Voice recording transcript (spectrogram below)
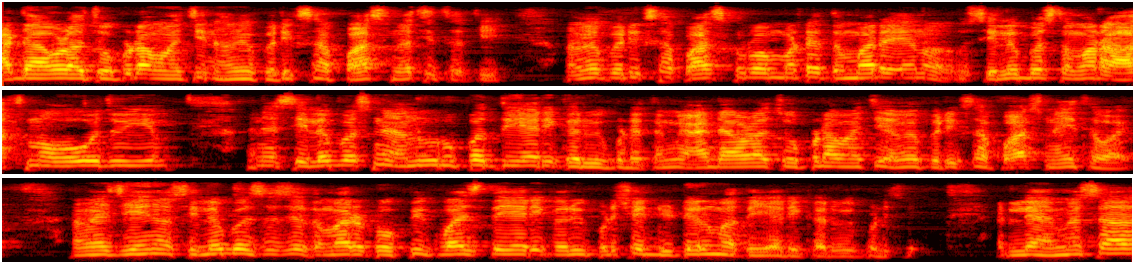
આડાવાળા ચોપડા વાંચીને હવે પરીક્ષા પાસ નથી થતી. હવે પરીક્ષા પાસ કરવા માટે તમારે એનો સિલેબસ તમારા હાથમાં હોવો જોઈએ અને સિલેબસને અનુરૂપ જ તૈયારી કરવી પડે. તમે આડાવાળા ચોપડા વાંચી હવે પરીક્ષા પાસ નહીં થવાય. હવે જે એનો સિલેબસ હશે તમારે ટોપિક વાઇઝ તૈયારી કરવી પડશે ડિટેલમાં તૈયારી કરવી પડશે. એટલે હંમેશા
